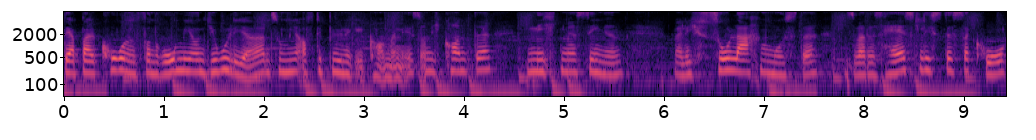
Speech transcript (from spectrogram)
Der Balkon von Romeo und Julia zu mir auf die Bühne gekommen ist. Und ich konnte nicht mehr singen, weil ich so lachen musste. Das war das hässlichste Sakko,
